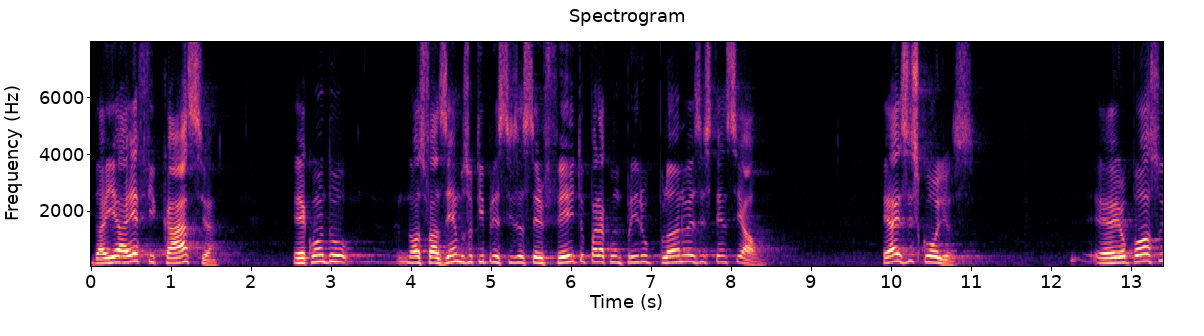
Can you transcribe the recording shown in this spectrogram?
Daí a eficácia é quando nós fazemos o que precisa ser feito para cumprir o plano existencial. É as escolhas. É, eu posso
